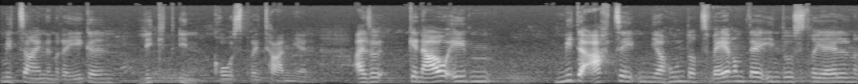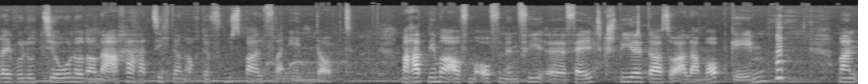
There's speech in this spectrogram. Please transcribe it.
mit seinen Regeln liegt in Großbritannien. Also genau eben Mitte 18. Jahrhunderts, während der industriellen Revolution oder nachher, hat sich dann auch der Fußball verändert. Man hat nicht mehr auf dem offenen äh, Feld gespielt, da so à la Mob-Game. Man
